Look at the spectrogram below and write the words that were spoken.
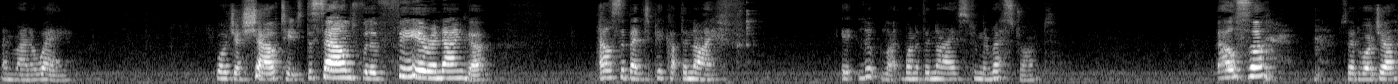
and ran away. Roger shouted, the sound full of fear and anger. Elsa bent to pick up the knife. It looked like one of the knives from the restaurant. Elsa, said Roger.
